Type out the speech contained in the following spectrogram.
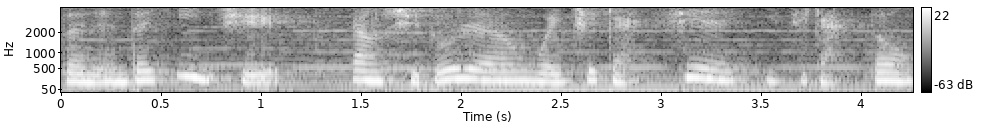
等人的义举，让许多人为之感谢以及感动。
